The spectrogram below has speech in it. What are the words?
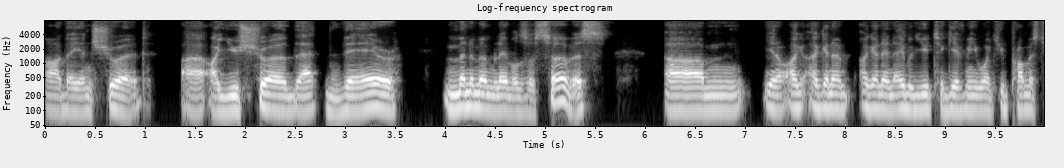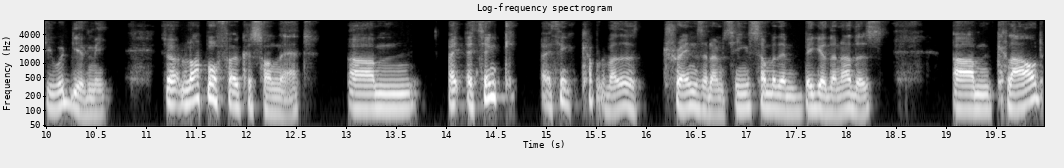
Are they insured? Uh, are you sure that their minimum levels of service um, you know, are, are gonna are gonna enable you to give me what you promised you would give me. So a lot more focus on that. Um, I, I think I think a couple of other trends that I'm seeing, some of them bigger than others. Um, cloud,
